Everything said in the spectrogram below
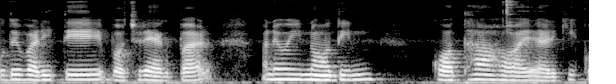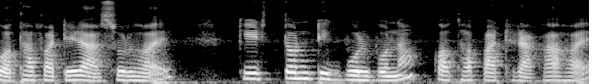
ওদের বাড়িতে বছরে একবার মানে ওই দিন কথা হয় আর কি, কথা পাঠের আসর হয়। কীর্তন ঠিক বলব না, কথা পাঠ রাখা হয়।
